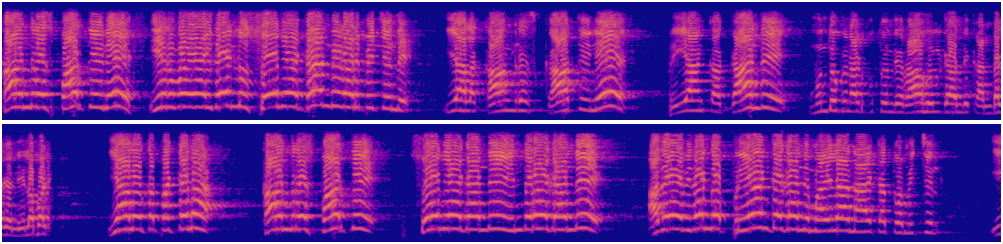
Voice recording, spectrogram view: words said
కాంగ్రెస్ పార్టీని ఇరవై ఐదేళ్ళు సోనియా గాంధీ నడిపించింది. ఇవాళ కాంగ్రెస్ పార్టీని ప్రియాంక గాంధీ ముందుకు నడుపుతుంది రాహుల్ గాంధీకి అండగా నిలబడి. ఇవాళ ఒక పక్కన కాంగ్రెస్ పార్టీ సోనియా గాంధీ ఇందిరా గాంధీ అదే విధంగా ప్రియాంక గాంధీ మహిళా నాయకత్వం ఇచ్చింది. ఈ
